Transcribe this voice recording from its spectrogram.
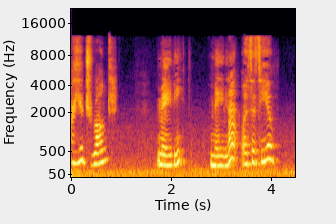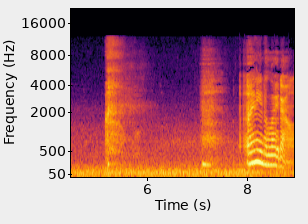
Are you drunk? Maybe. Maybe not. What's it to you? I need to lay down.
